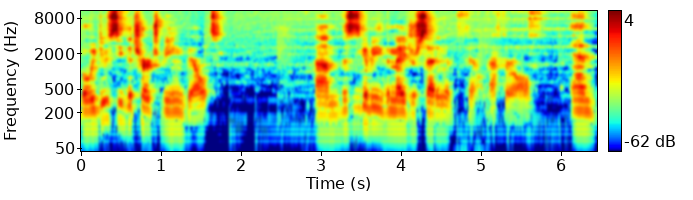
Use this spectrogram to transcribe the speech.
But we do see the church being built. Um, this is going to be the major setting of the film, after all. And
